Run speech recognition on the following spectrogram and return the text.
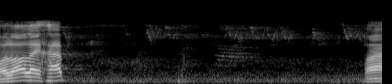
หัวเราะอะไรครับป้า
